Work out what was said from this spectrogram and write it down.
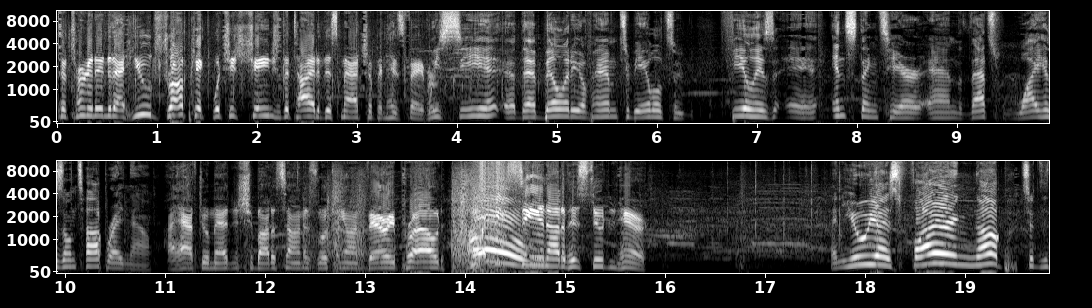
to turn it into that huge dropkick, which has changed the tide of this matchup in his favor. We see uh, the ability of him to be able to feel his uh, instincts here, and that's why he's on top right now. I have to imagine Shibata-san is looking on very proud. Oh! Seeing out of his student here. And Yuya is firing up to the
